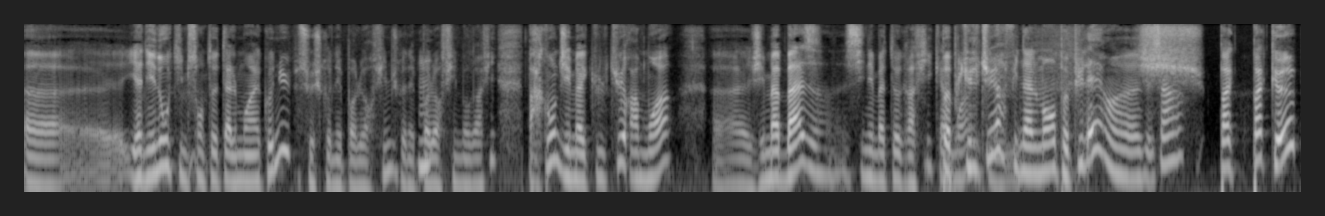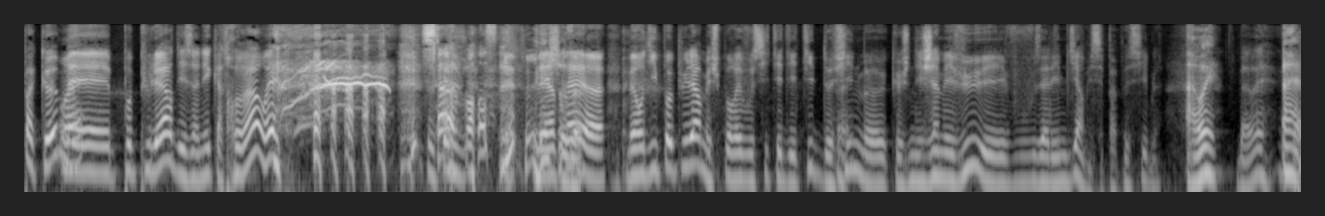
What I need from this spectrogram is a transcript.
Euh, il y a des noms qui me sont totalement inconnus parce que je connais pas leurs films je connais pas Mm. leur filmographie par contre j'ai ma culture à moi euh, j'ai ma base cinématographique à Pop moi culture qui- finalement, populaire, euh, c'est ça? Chut, pas, pas que, pas que, mais populaire des années 80, ouais. Ça avance. mais après, euh, mais on dit populaire, mais je pourrais vous citer des titres de films euh, que je n'ai jamais vus et vous, vous allez me dire, mais c'est pas possible. Ah ouais? Bah ouais. Ouais.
